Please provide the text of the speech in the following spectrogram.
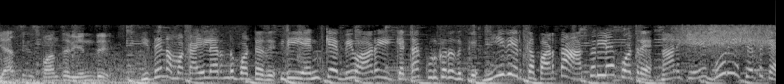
கேஸுக்கு ஸ்பான்சர் எந்து இது நம்ம கையில இருந்து போட்டது. இது என்கேபி வாடகை கேட்டா குடுக்கறதுக்கு. மீதி இருக்க படத்தை அசல்லே போட்டுரு. நாளைக்கு பூரிய சேர்த்துக்க.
